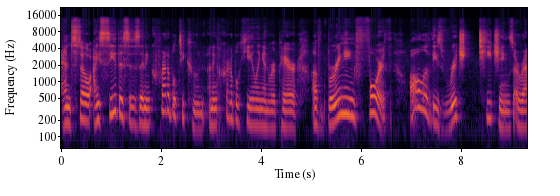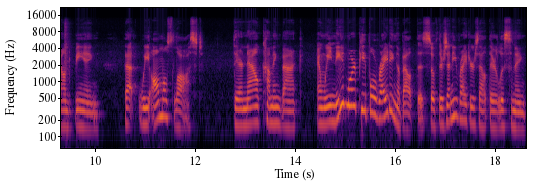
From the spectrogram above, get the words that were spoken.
And so I see this as an incredible tikkun, an incredible healing and repair of bringing forth all of these rich teachings around being that we almost lost. They're now coming back, and we need more people writing about this. So if there's any writers out there listening,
